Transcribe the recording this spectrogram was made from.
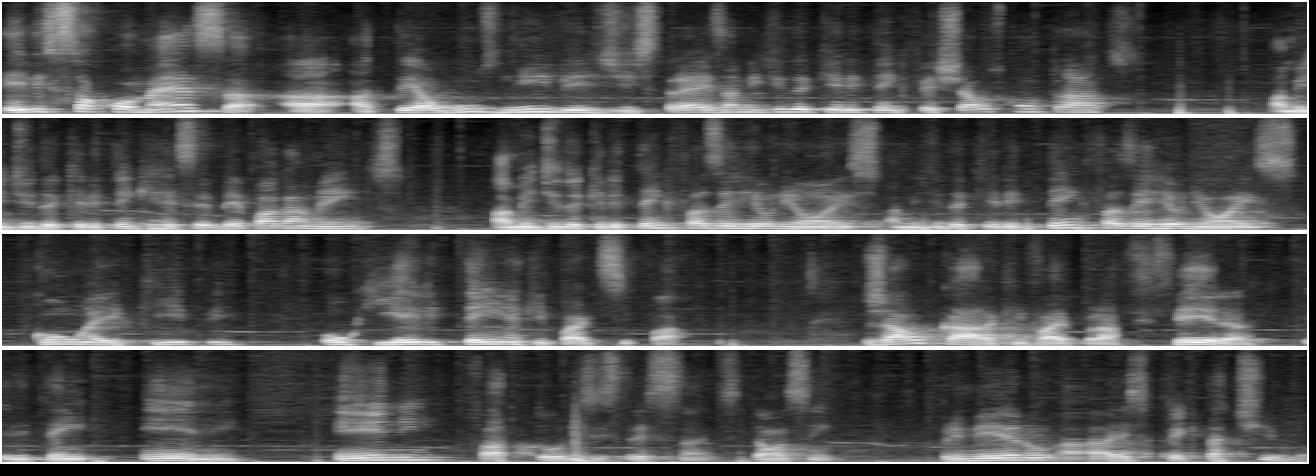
Ele só começa a, a ter alguns níveis de estresse à medida que ele tem que fechar os contratos, à medida que ele tem que receber pagamentos, à medida que ele tem que fazer reuniões, à medida que ele tem que fazer reuniões com a equipe ou que ele tenha que participar. Já o cara que vai para a feira, ele tem N, N fatores estressantes. Então, assim, primeiro a expectativa,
